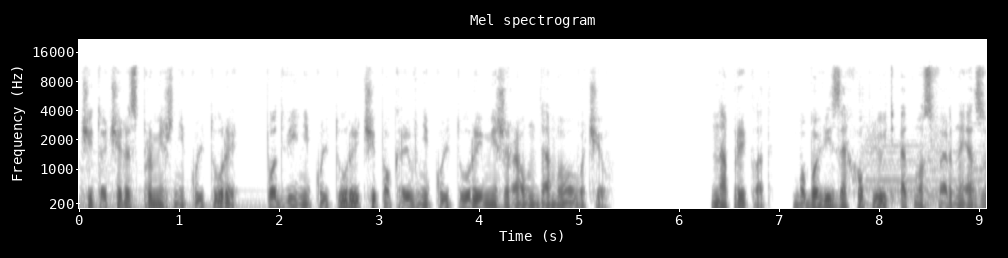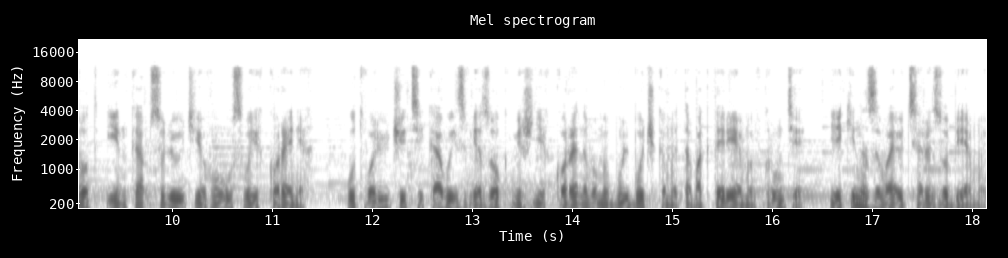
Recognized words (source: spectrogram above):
чи то через проміжні культури, подвійні культури чи покривні культури між раундами овочів. Наприклад, бобові захоплюють атмосферний азот і інкапсулюють його у своїх коренях, утворюючи цікавий зв'язок між їх кореневими бульбочками та бактеріями в ґрунті, які називаються ризобіями.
